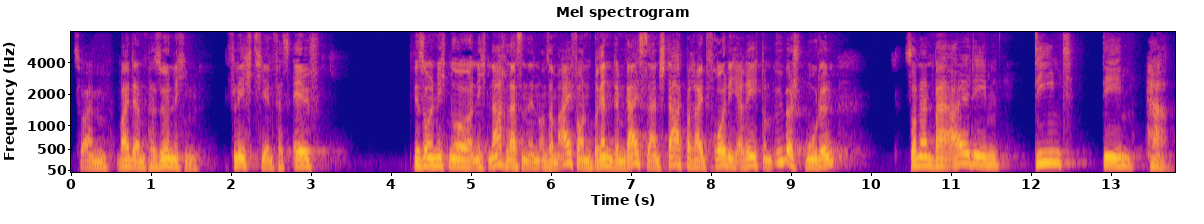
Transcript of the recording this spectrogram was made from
zu einem weiteren persönlichen Pflicht hier in Vers 11. Wir sollen nicht nur nicht nachlassen in unserem Eifer und brennend im Geist sein, startbereit, freudig erregt und übersprudeln, sondern bei all dem dient dem Herrn.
